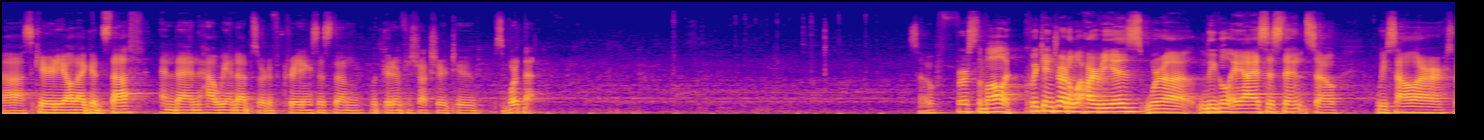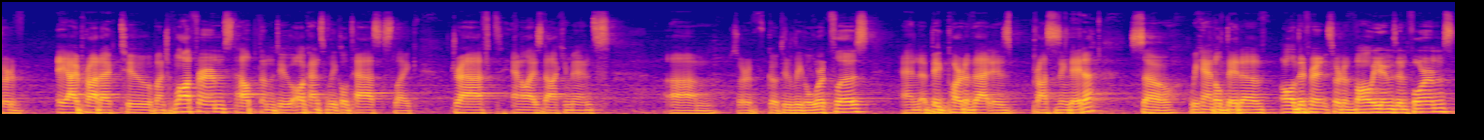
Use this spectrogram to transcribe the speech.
uh, security, all that good stuff, and then how we end up sort of creating a system with good infrastructure to support that. So first of all, a quick intro to what Harvey is. We're a legal AI assistant, so we sell our sort of AI product to a bunch of law firms to help them do all kinds of legal tasks like draft, analyze documents, um, sort of go through legal workflows. And a big part of that is processing data. So we handle data of all different sort of volumes and forms,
